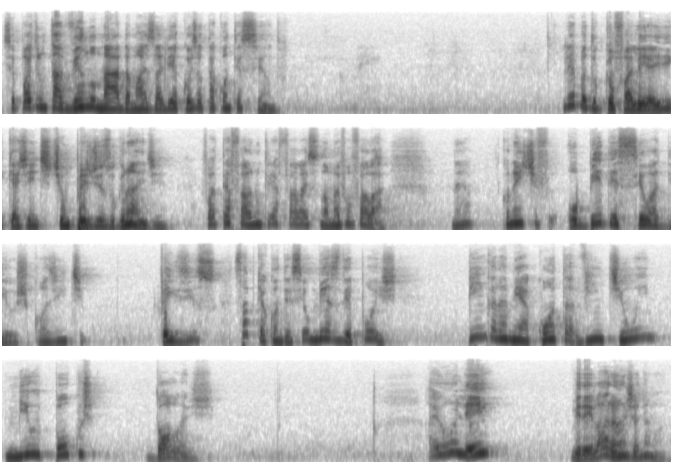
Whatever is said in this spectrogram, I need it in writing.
Você pode não estar tá vendo nada, mas ali a coisa está acontecendo. Amém. Lembra do que eu falei aí, que a gente tinha um prejuízo grande? Vou até falar, não queria falar isso não, mas vou falar. Né? Quando a gente obedeceu a Deus, quando a gente fez isso, sabe o que aconteceu? Meses depois, pinga na minha conta 21 mil e poucos dólares. Aí eu olhei, virei laranja, né, mano?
